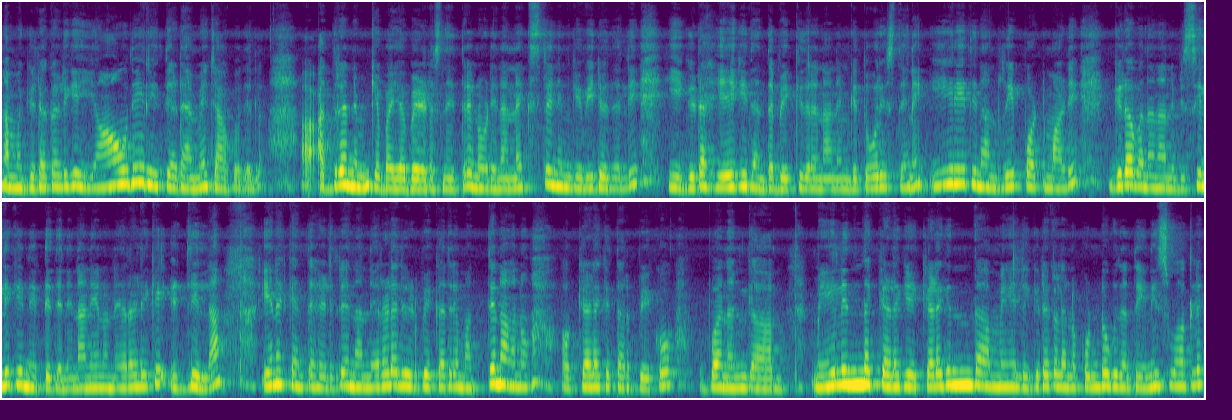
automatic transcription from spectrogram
ನಮ್ಮ ಗಿಡಗಳಿಗೆ ಯಾವುದೇ ರೀತಿಯ ಡ್ಯಾಮೇಜ್ ಆಗೋದಿಲ್ಲ. ಅದರ ನಿಮಗೆ ಭಯ ಬೇಡ ಸ್ನೇಹಿತರೆ. ನೋಡಿ, ನಾನು ನೆಕ್ಸ್ಟ್ ನಿಮಗೆ ವಿಡಿಯೋದಲ್ಲಿ ಈ ಗಿಡ ಹೇಗಿದೆ ಅಂತ ಬೇಕಿದ್ರೆ ನಾನು ನಿಮಗೆ ತೋರಿಸ್ತೇನೆ. ಈ ರೀತಿ ನಾನು ರೀಪಾಟ್ ಮಾಡಿ ಗಿಡವನ್ನು ನಾನು ಬಿಸಿಲಿಗೆ ನೆಟ್ಟಿದ್ದೇನೆ. ನಾನೇನು ನೆರಳಿಗೆ ಇಡಲಿಲ್ಲ. ಏನಕ್ಕೆ ಅಂತ ಹೇಳಿದರೆ, ನಾನು ನೆರಳಲ್ಲಿ ಇಡಬೇಕಾದ್ರೆ ಮತ್ತೆ ನಾನು ಕೆಳಗೆ ತರಬೇಕು. ಒಬ್ಬ ನನಗೆ ಮೇಲಿಂದ ಕೆಳಗೆ, ಕೆಳಗಿಂದ ಮೇಲೆ ಗಿಡಗಳನ್ನು ಕೊಂಡೋಗೋದಂತ ಎನಿಸುವಾಗಲೇ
